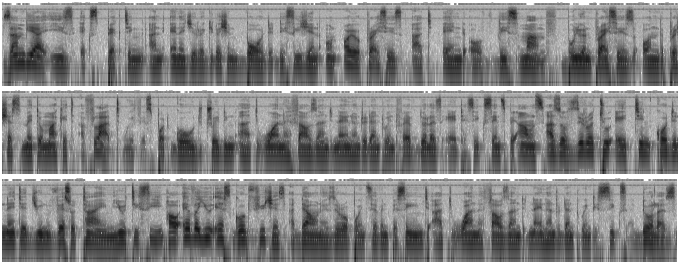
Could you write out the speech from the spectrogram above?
Zambia is expecting an energy regulation board decision on oil prices at end of this month. Bullion prices on the precious metal market are flat with spot gold trading at one thousand nine hundred and twenty five dollars eighty six cents per ounce as of zero two eighteen coordinated universal time UTC. However, US gold futures are down 0.7% at $1,926.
